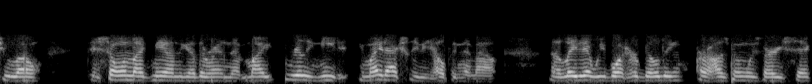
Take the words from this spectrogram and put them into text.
too low, there's someone like me on the other end that might really need it. You might actually be helping them out. The lady that we bought her building, her husband was very sick.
